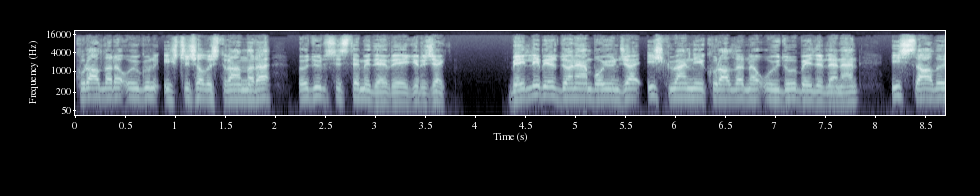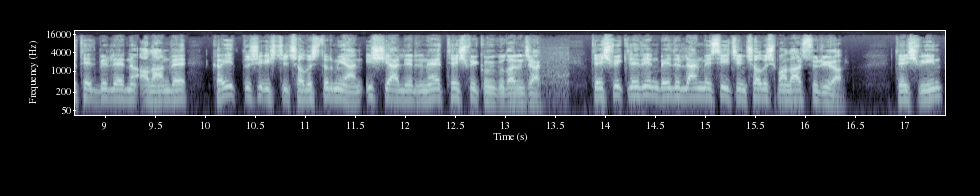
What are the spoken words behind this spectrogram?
kurallara uygun işçi çalıştıranlara ödül sistemi devreye girecek. Belli bir dönem boyunca iş güvenliği kurallarına uyduğu belirlenen iş sağlığı tedbirlerini alan ve kayıt dışı işçi çalıştırmayan iş yerlerine teşvik uygulanacak. Teşviklerin belirlenmesi için çalışmalar sürüyor. Teşviğin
